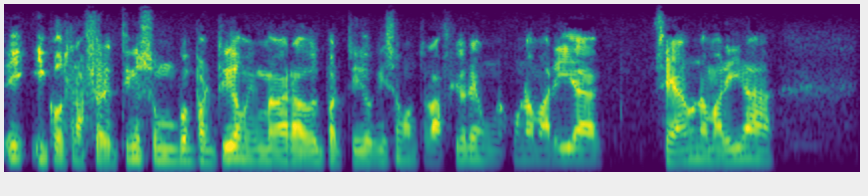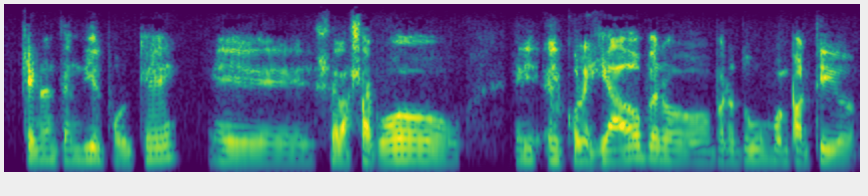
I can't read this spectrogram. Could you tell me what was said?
Y, y contra Fiorentino hizo un buen partido. A mí me agradó el partido que hizo contra la Fiore. Una, una María, se gana una María que no entendí el por qué. eh, se la sacó el, colegiado, pero, pero tuvo un buen partido.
